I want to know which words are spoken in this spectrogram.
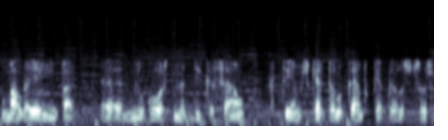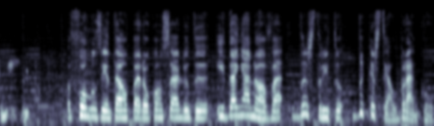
uma aldeia ímpar uh, no gosto, na dedicação que temos, quer pelo campo, quer pelas pessoas que nos visitam. Fomos então para o Conselho de Idanha Nova, distrito de Castelo Branco.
